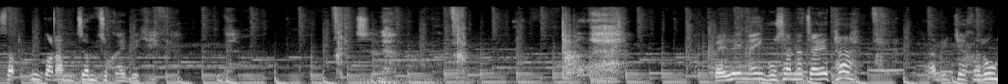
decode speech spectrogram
सब बर्फ़ जम चुका है, देखिए। पहले नहीं घुसाना चाहिए था, अभी क्या करूँ?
